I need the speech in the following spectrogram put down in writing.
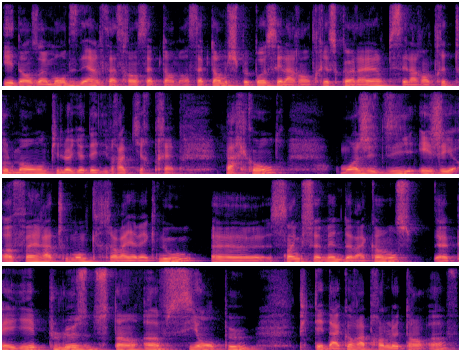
et dans un monde idéal, ça sera en septembre. En septembre, je peux pas, c'est la rentrée scolaire, puis c'est la rentrée de tout le monde, puis là, il y a des livrables qui reprennent. Par contre, moi, j'ai dit et j'ai offert à tout le monde qui travaille avec nous euh, cinq semaines de vacances euh, payées, plus du temps off si on peut, puis que tu es d'accord à prendre le temps off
